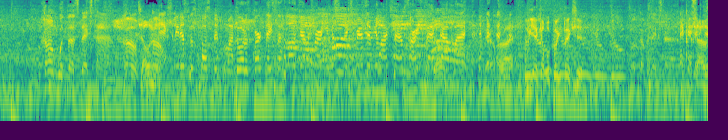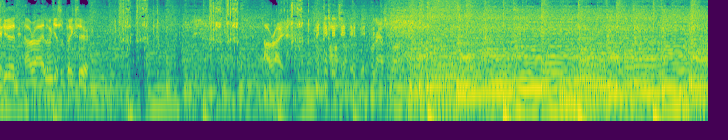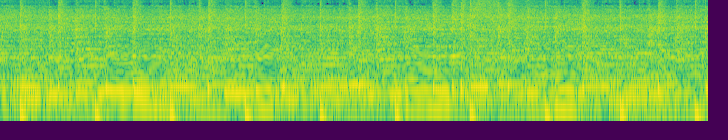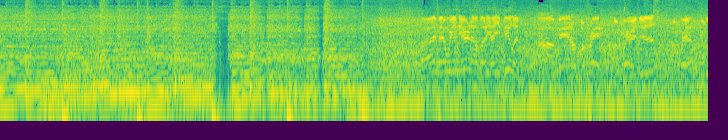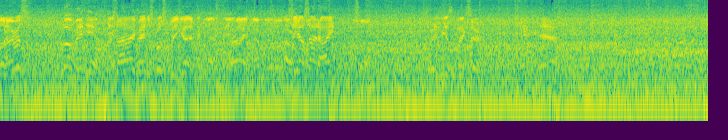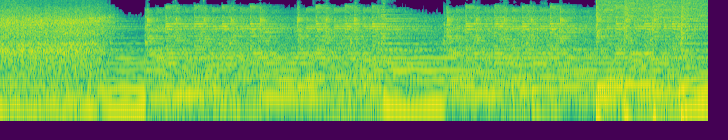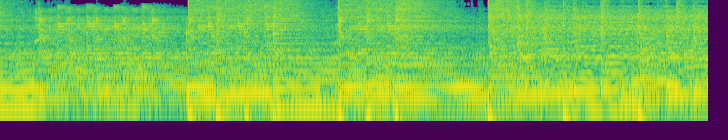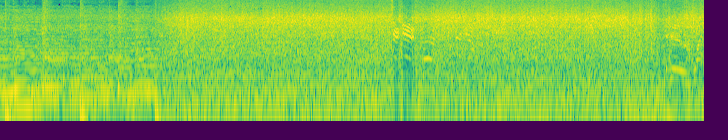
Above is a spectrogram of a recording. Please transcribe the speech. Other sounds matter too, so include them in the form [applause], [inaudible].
Come with us next time. Come. Telling you. Actually, this was supposed to be for my daughter's birthday. So, hello, Jennifer. You missed an experience of your lifetime. Sorry you backed Tell 'em. out, but [laughs] All right. Let me get a couple quick pics You, here. you, you are coming next time. Sounds good. All right, let me get some pics here. All right. [laughs] Awesome. We're gonna have some fun.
